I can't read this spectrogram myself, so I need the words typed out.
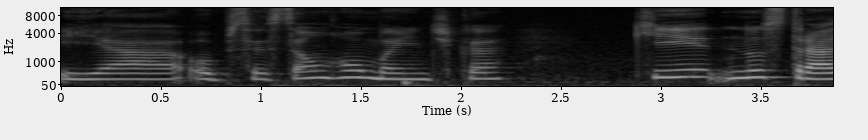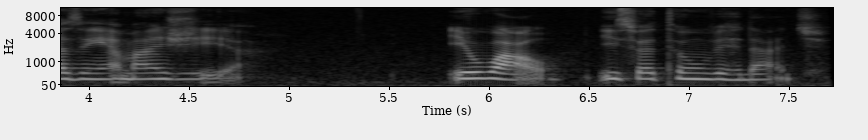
e a obsessão romântica que nos trazem a magia. E uau, isso é tão verdade.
